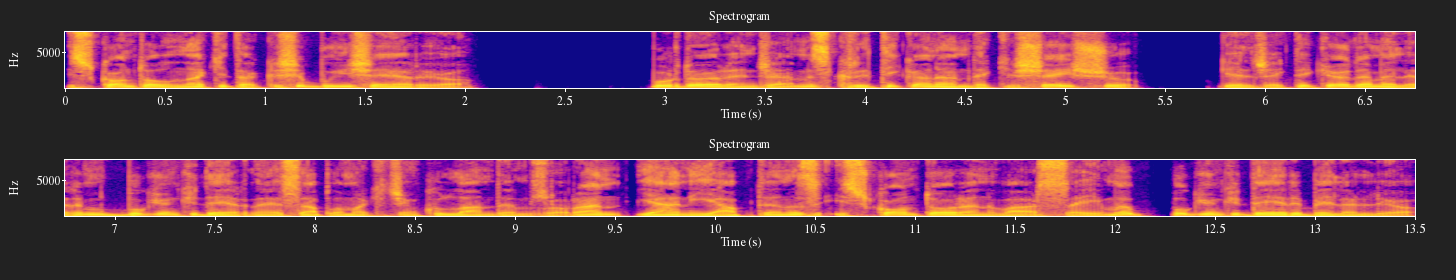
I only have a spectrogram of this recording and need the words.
İskontolu nakit akışı bu işe yarıyor. Burada öğreneceğimiz kritik önemdeki şey şu. Gelecekteki ödemelerin bugünkü değerini hesaplamak için kullandığımız oran, yani yaptığınız iskonto oranı varsayımı, bugünkü değeri belirliyor.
